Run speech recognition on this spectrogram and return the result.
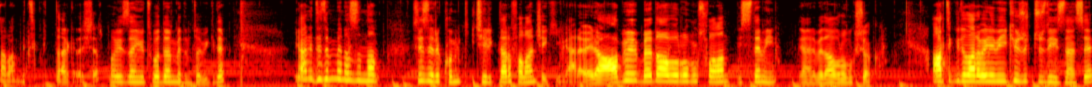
param bir tık bitti arkadaşlar. O yüzden YouTube'a dönmedim tabii ki de. Yani dedim en azından sizlere komik içerikler falan çekeyim. Yani öyle abi bedava Robux falan istemeyin. Yani bedava Robux yok. Artık videolar böyle bir 200-300 de izlense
